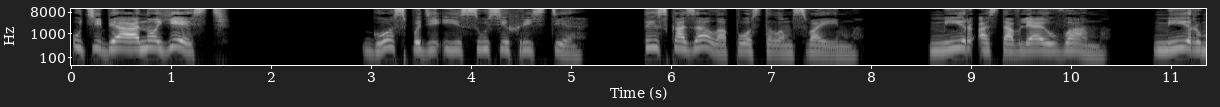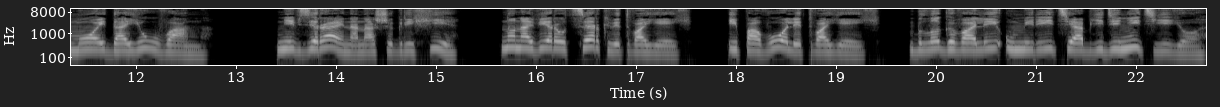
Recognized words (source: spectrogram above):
У тебя оно есть!» Господи Иисусе Христе, Ты сказал апостолам своим, Мир оставляю вам, мир мой даю вам. Невзирай на наши грехи, но на веру церкви Твоей и по воле Твоей, благоволи умирить и объединить ее,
